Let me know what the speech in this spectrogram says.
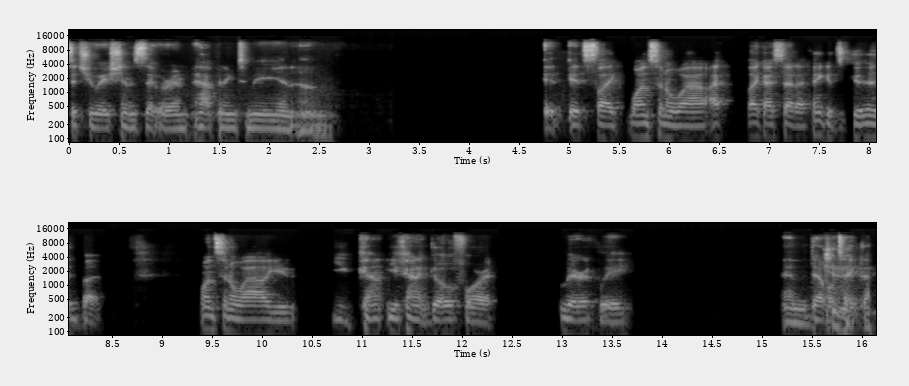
Situations that were happening to me, and um, it it's like once in a while. I like I said, I think it's good, but once in a while, you you kind you kind of go for it lyrically, and the devil take that.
